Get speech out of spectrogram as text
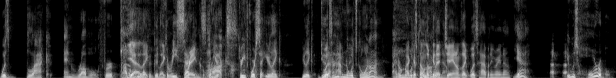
was black and rubble for probably Yeah, like, like- a good like three seconds. And you're- rocks. three four seconds. You're like, you're like, dude, What's I don't even know happening? what's going on. I don't know. I kept on looking right at Jay now. and I was like, what's happening right now? Yeah, it was horrible.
